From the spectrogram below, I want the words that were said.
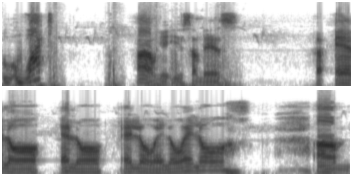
What? I'll get you some days. Uh, hello. Hello. Hello. Hello. Hello. um,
